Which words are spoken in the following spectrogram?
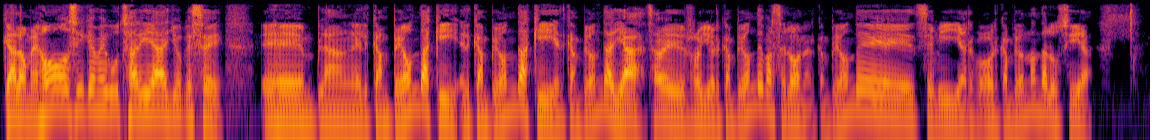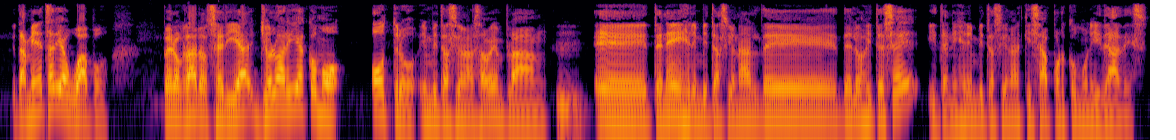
que a lo mejor sí que me gustaría, yo qué sé, eh, en plan, el campeón de aquí, el campeón de aquí, el campeón de allá, ¿sabes? Rollo, el campeón de Barcelona, el campeón de Sevilla, o el campeón de Andalucía. También estaría guapo. Pero claro, sería, yo lo haría como otro invitacional, ¿sabes? En plan, mm. eh, tenéis el invitacional de, de, los ITC y tenéis el invitacional quizá por comunidades.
